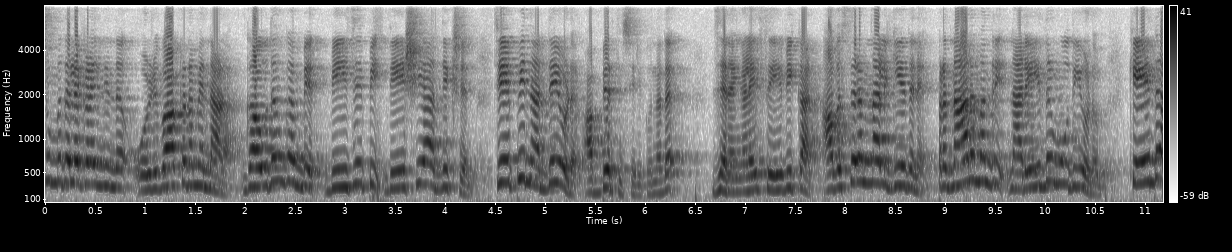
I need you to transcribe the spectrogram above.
ചുമതലകളിൽ നിന്ന് ഒഴിവാക്കണമെന്നാണ് Gautam Gambhir B J P ദേശീയ അധ്യക്ഷൻ ജെ പി നദ്ദയോട് അഭ്യർത്ഥിച്ചിരിക്കുന്നത്. ജനങ്ങളെ സേവിക്കാൻ അവസരം നൽകിയതിന് പ്രധാനമന്ത്രി നരേന്ദ്രമോദിയോടും കേന്ദ്ര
